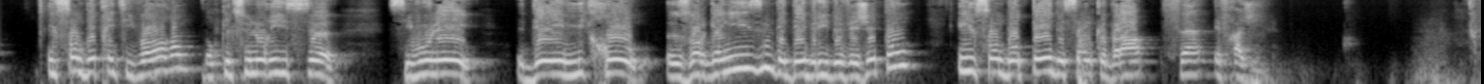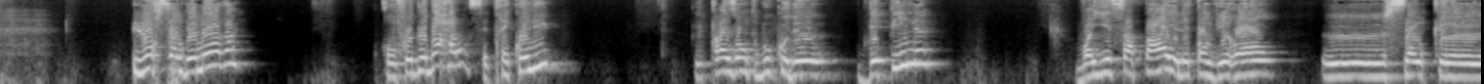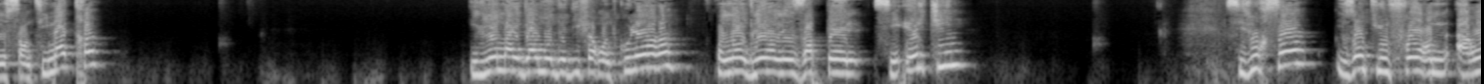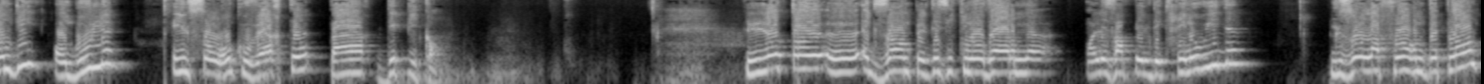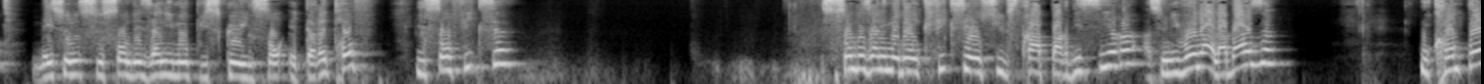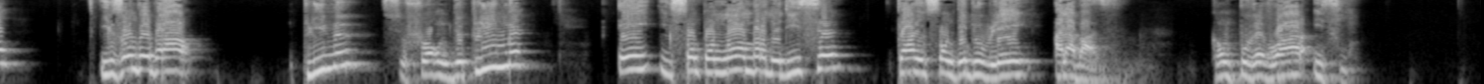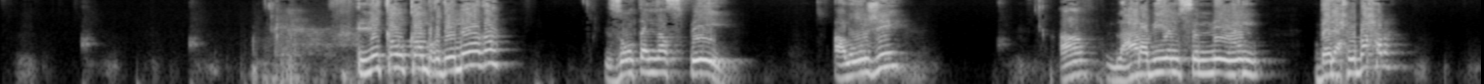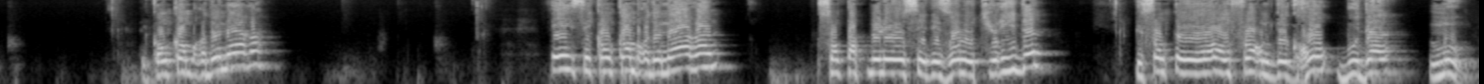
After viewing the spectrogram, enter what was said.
Ils sont détritivores, donc ils se nourrissent, si vous voulez, des micro-organismes, des débris de végétaux. Ils sont dotés de cinq bras fins et fragiles. L'oursin de mer, de Bahr, c'est très connu. Il présente beaucoup d'épines Voyez sa taille, elle est environ euh, 5 cm. Il y en a également de différentes couleurs. En anglais, on les appelle sea urchin. Ces oursins, ils ont une forme arrondie, en boule, et ils sont recouvertes par des piquants. L'autre euh, exemple des échinodermes on les appelle des crinoïdes. Ils ont la forme des plantes, mais ce, sont des animaux puisqu'ils sont hétérotrophes. Ils sont fixes. Ce sont des animaux donc fixés au substrat par des cires, à ce niveau-là, à la base, ou crampons. Ils ont des bras plumeux, sous forme de plumes, et ils sont en nombre de 10, car ils sont dédoublés à la base, comme vous pouvez voir ici. Les concombres de mer ont un aspect allongé. Hein? العربية نسميهم بلح البحر les concombres de mer et ces concombres de mer sont appelés aussi des holoturides ils sont en forme de gros boudins mous.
